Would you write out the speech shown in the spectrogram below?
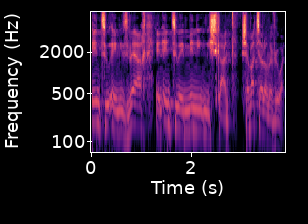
into a Mizbeach and into a mini Mishkan. Shabbat Shalom, everyone.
